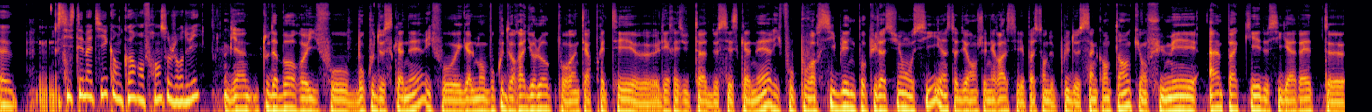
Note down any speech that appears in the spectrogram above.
euh, systématique encore en France aujourd'hui? Bien, tout d'abord, il faut beaucoup de scanners, il faut également beaucoup de radiologues pour interpréter les résultats de ces scanners. Il faut pouvoir cibler une population aussi, hein, c'est-à-dire en général, c'est les patients de plus de 50 ans qui ont fumé un paquet de cigarettes euh,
